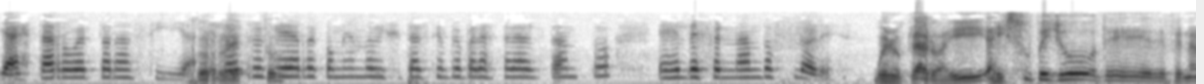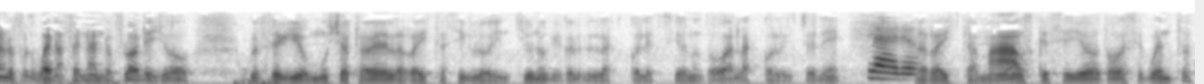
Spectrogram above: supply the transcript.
ya está Roberto Arancilla. El otro que recomiendo visitar siempre para estar al tanto es el de Fernando Flores. Bueno, claro, ahí ahí supe yo de, Fernando Flores. Bueno, Fernando Flores yo lo he seguido mucho a través de la revista Siglo XXI, que las colecciono todas, las coleccioné. Claro. La revista Mouse, qué sé yo, todo ese cuento.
